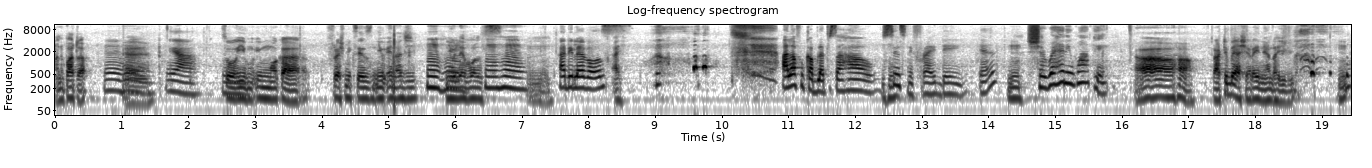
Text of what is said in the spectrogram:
Anapata? Eh, Yeah. so hii hii mwaka fresh mixes, new energy, new levels. Mm. Hadi levels. Ai. Alafu kabla tusahau, mm -hmm. since ni Friday, eh? Mm. Sherehe ni wapi? Aha. Ratiba ya sherehe inaenda hivi. Mm,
